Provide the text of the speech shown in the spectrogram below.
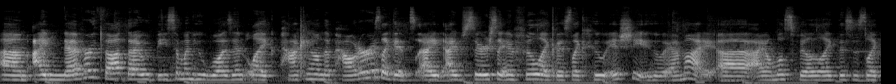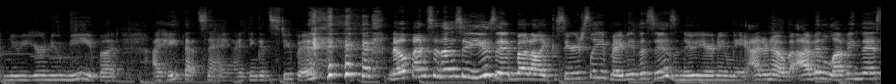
Um, I never thought that I would be someone who wasn't like packing on the powders. Like it's, I, I seriously I feel like this, like who is she? Who am I? Uh, I almost feel like this is like new year, new me, but I hate that saying. I think it's stupid. no offense to those who use it, but like seriously, maybe this is new year, new me. I don't know, but I've been loving this.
